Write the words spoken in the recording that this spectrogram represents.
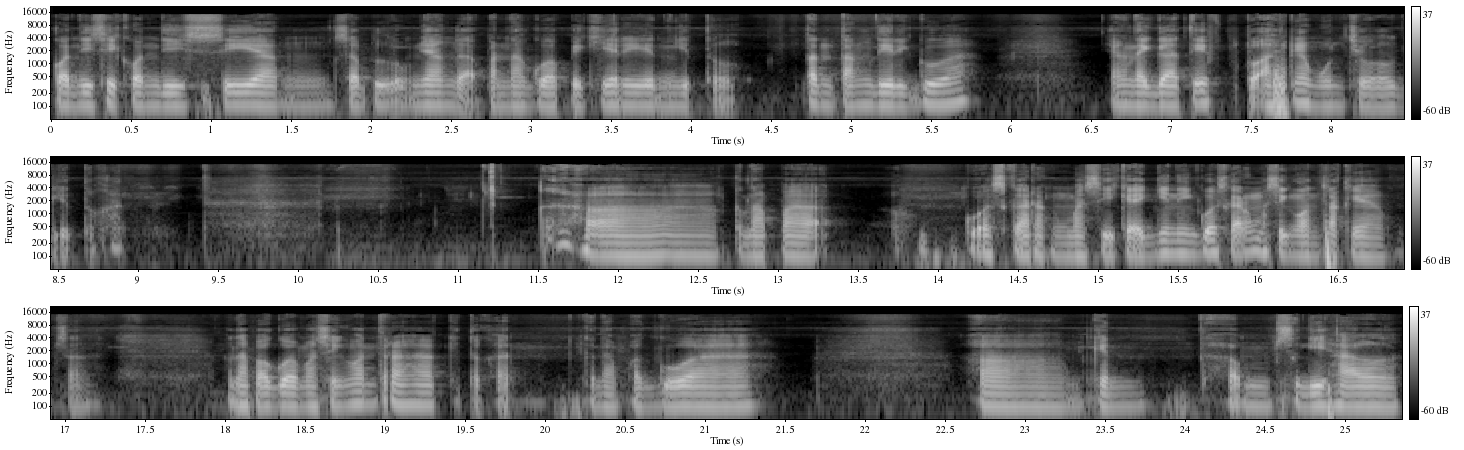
kondisi-kondisi yang sebelumnya nggak pernah gue pikirin gitu tentang diri gue yang negatif tuh akhirnya muncul gitu kan. Uh, kenapa gue sekarang masih kayak gini? Gue sekarang masih ngontrak ya misalnya kenapa gue masih ngontrak gitu kan? Kenapa gue uh, mungkin dalam segi hal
